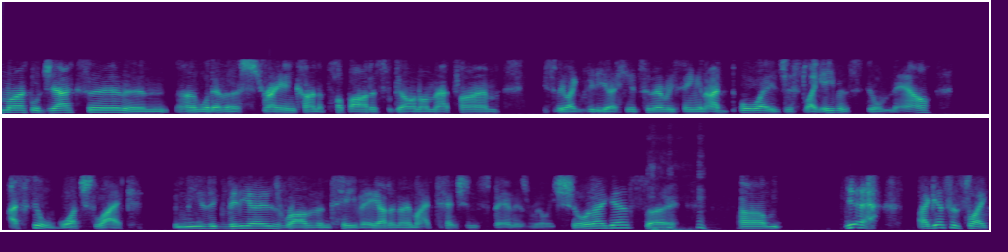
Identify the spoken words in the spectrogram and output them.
Michael Jackson and uh, whatever Australian kind of pop artists were going on that time. Used to be like video hits and everything, and I'd always just like even still now, I still watch like music videos rather than TV. I don't know, my attention span is really short, I guess. So, um, yeah, I guess it's like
